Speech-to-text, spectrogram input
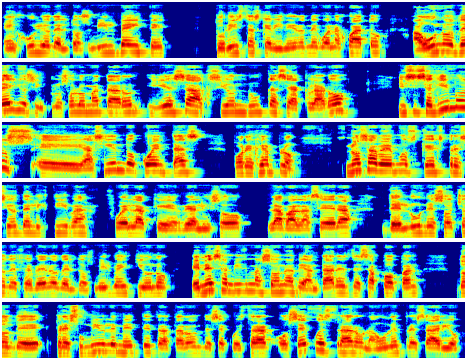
en julio del 2020, turistas que vinieron de Guanajuato, a uno de ellos incluso lo mataron y esa acción nunca se aclaró. Y si seguimos eh, haciendo cuentas, por ejemplo, no sabemos qué expresión delictiva fue la que realizó la balacera del lunes 8 de febrero del 2021 en esa misma zona de Andares de Zapopan, donde presumiblemente trataron de secuestrar o secuestraron a un empresario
